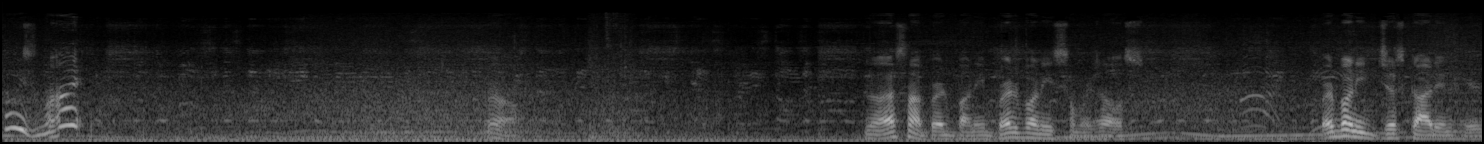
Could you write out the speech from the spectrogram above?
No, he's not. No. No, that's not Bread Bunny. Bread Bunny's somewhere else. Bread Bunny just got in here.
